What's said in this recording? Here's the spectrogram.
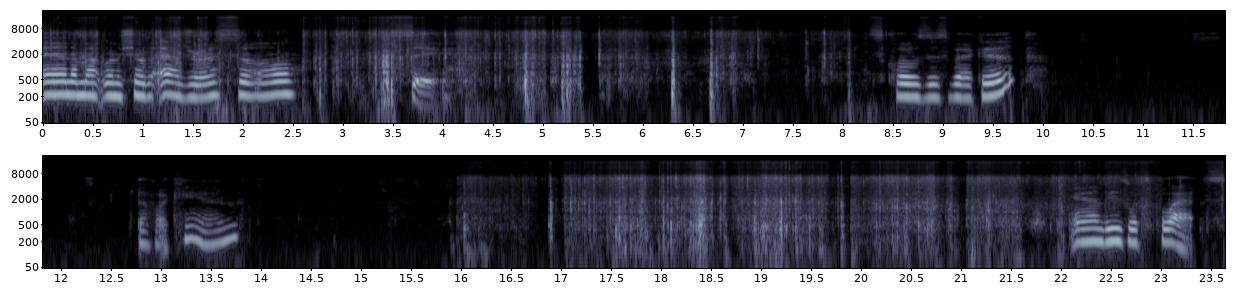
And I'm not going to show the address, so let's see. Let's close this back up. If I can. And these was flats.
